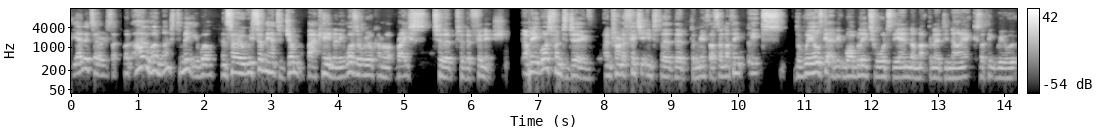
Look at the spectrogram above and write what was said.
the editor. It's like, well, oh, well, nice to meet you. Well, and so we suddenly had to jump back in, and it was a real kind of like race to the to the finish. I mean, it was fun to do and trying to fit it into the, the, the mythos. And I think it's the wheels get a bit wobbly towards the end. I'm not going to deny it because I think we were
